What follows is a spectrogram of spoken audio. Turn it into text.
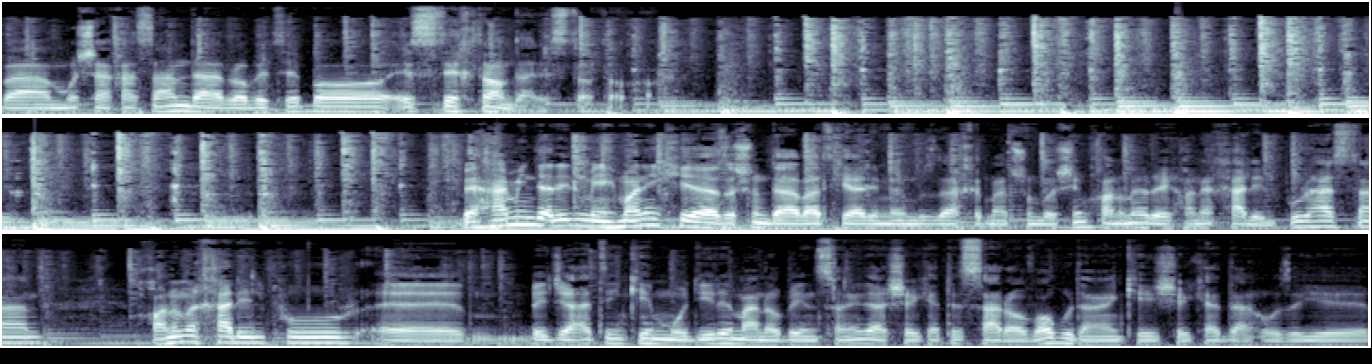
و مشخصا در رابطه با استخدام در استارتاپ ها به همین دلیل مهمانی که ازشون دعوت کردیم امروز در خدمتشون باشیم خانم ریحانه خلیلپور هستند خانم خلیلپور به جهت اینکه مدیر منابع انسانی در شرکت سراوا بودن که شرکت در حوزه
